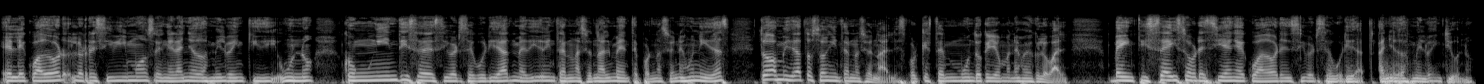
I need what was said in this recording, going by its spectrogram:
El Ecuador lo recibimos en el año 2021 con un índice de ciberseguridad medido internacionalmente por Naciones Unidas. Todos mis datos son internacionales, porque este mundo que yo manejo es global. 26 sobre 100 Ecuador en ciberseguridad, año 2021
